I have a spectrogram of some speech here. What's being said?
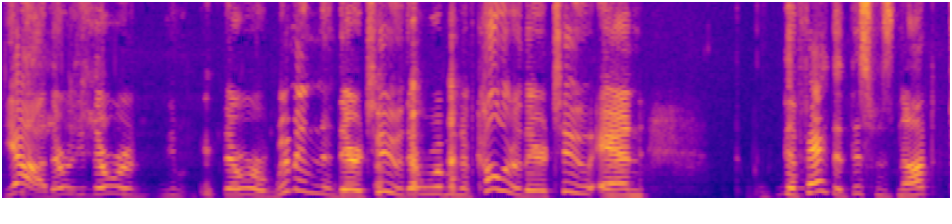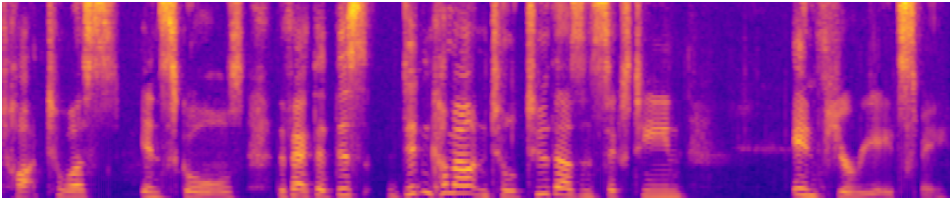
yeah. There, there were there were women there too. There were women of color there too, and the fact that this was not taught to us in schools, the fact that this didn't come out until 2016, infuriates me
